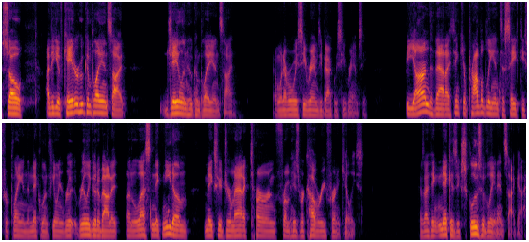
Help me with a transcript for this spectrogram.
So I think you have Kader who can play inside. Jalen who can play inside. And whenever we see Ramsey back, we see Ramsey. Beyond that, I think you're probably into safeties for playing in the nickel and feeling re- really good about it, unless Nik Needham makes a dramatic turn from his recovery for an Achilles. Because I think Nik is exclusively an inside guy.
